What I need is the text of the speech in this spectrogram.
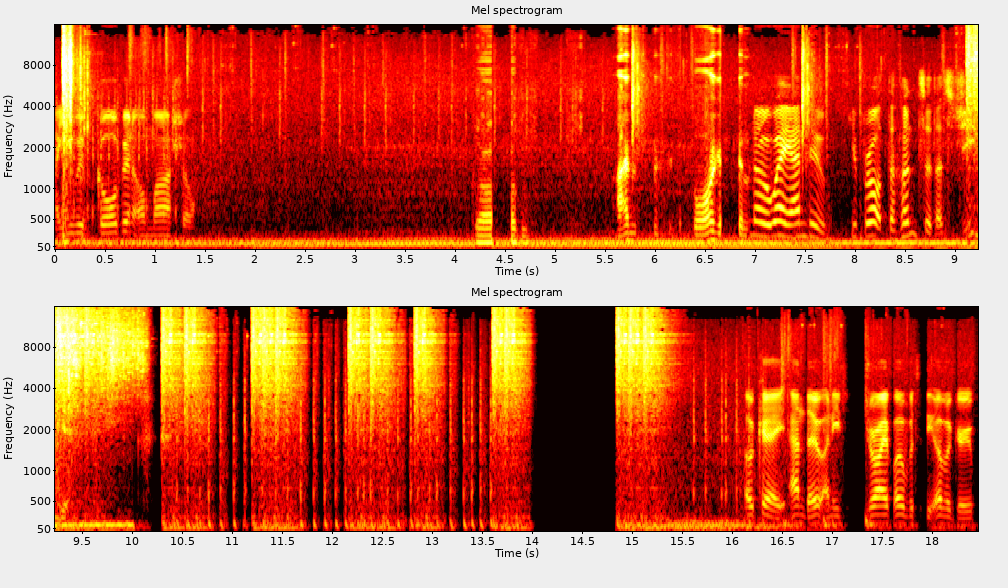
Are you with Gorgon or Marshall? Gorgon. I'm Gorgon. No way, Andu! You brought the hunter, that's genius! Okay, Ando, I need you to drive over to the other group,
